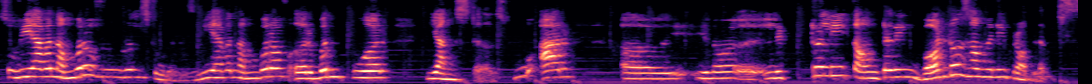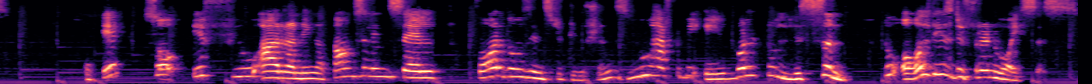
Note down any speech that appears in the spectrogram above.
so we have a number of rural students. We have a number of urban poor youngsters who are uh, you know literally countering god knows how many problems. Okay? So if you are running a counseling cell for those institutions you have to be able to listen to all these different voices.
